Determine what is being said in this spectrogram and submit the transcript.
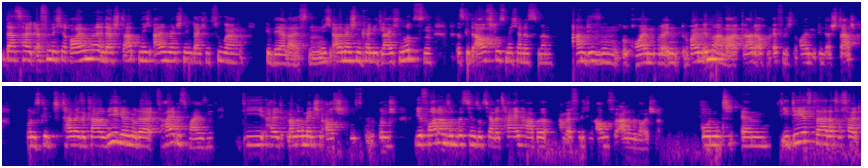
dass halt öffentliche Räume in der Stadt nicht allen Menschen den gleichen Zugang gewährleisten. Nicht alle Menschen können die gleich nutzen. Es gibt Ausschlussmechanismen an diesen Räumen oder in Räumen immer, aber gerade auch in öffentlichen Räumen in der Stadt. Und es gibt teilweise klare Regeln oder Verhaltensweisen, die halt andere Menschen ausschließen. Und wir fordern so ein bisschen soziale Teilhabe am öffentlichen Raum für alle Leute. Und ähm, die Idee ist da, dass es halt,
